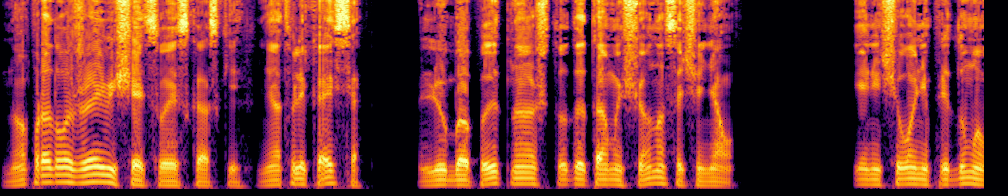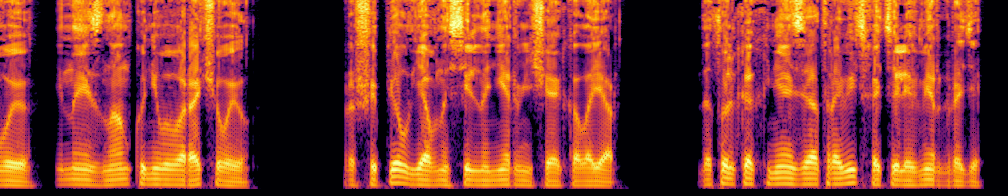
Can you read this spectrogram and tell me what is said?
Но продолжай вещать свои сказки, не отвлекайся. Любопытно, что ты там еще насочинял. Я ничего не придумываю и наизнанку не выворачиваю. Прошипел, явно сильно нервничая Калаяр. Да только князя отравить хотели в Мирграде,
